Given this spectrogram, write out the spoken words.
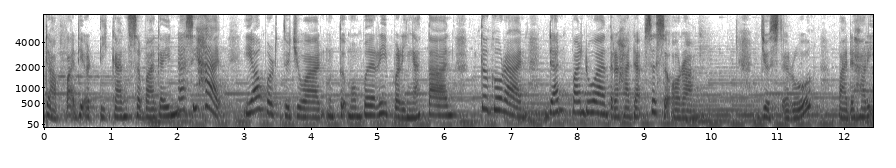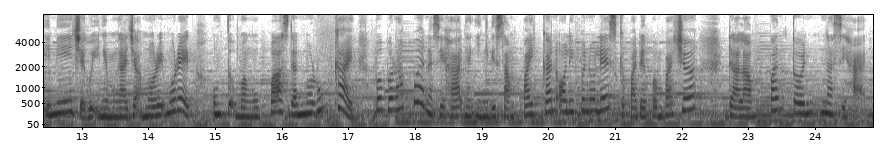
dapat diertikan sebagai nasihat yang bertujuan untuk memberi peringatan, teguran dan panduan terhadap seseorang. Justeru, pada hari ini cikgu ingin mengajak murid-murid untuk mengupas dan merungkai beberapa nasihat yang ingin disampaikan oleh penulis kepada pembaca dalam pantun nasihat.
